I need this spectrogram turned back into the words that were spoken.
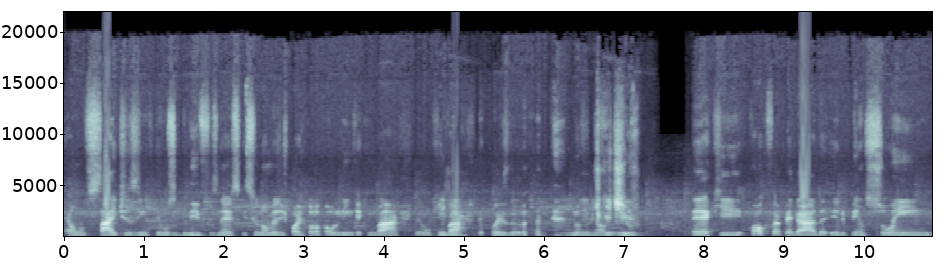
É um sitezinho que tem uns glifos, né? esqueci o nome, mas a gente pode colocar o link aqui embaixo, o aqui uhum. embaixo, depois do no final vídeo. É que qual que foi a pegada? Ele pensou em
